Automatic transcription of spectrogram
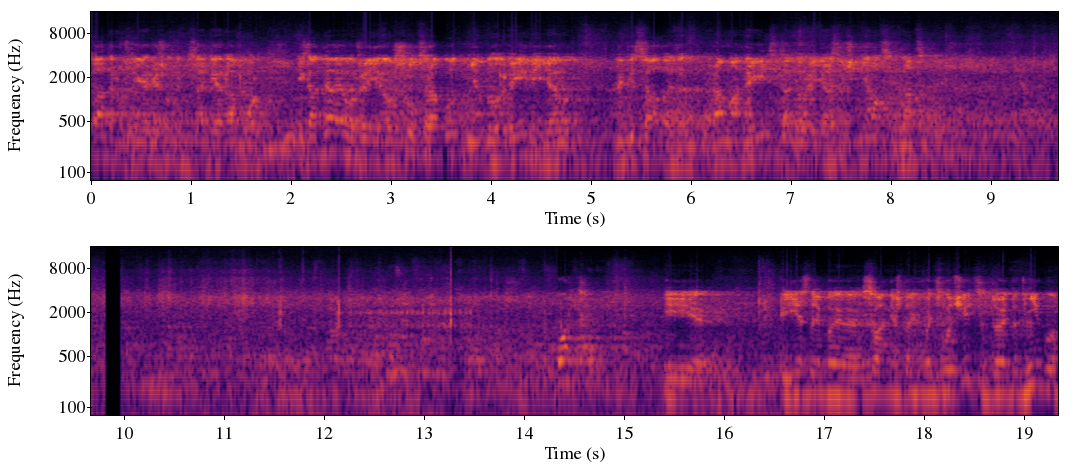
кадром, что я решил написать аэропорт. И когда я уже я ушел с работы, у меня было время, я вот написал этот роман «Рейс», который я сочинял 17 лет. И если бы с вами что-нибудь случится, то эту книгу,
